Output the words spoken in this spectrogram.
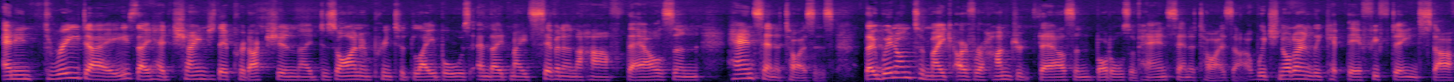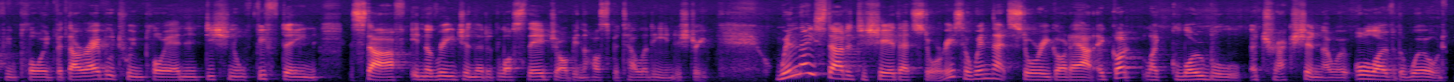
And in three days, they had changed their production, they'd designed and printed labels, and they'd made seven and a half thousand hand sanitizers. They went on to make over 100,000 bottles of hand sanitizer, which not only kept their 15 staff employed, but they were able to employ an additional 15 staff in the region that had lost their job in the hospitality industry when they started to share that story, so when that story got out, it got like global attraction. They were all over the world.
